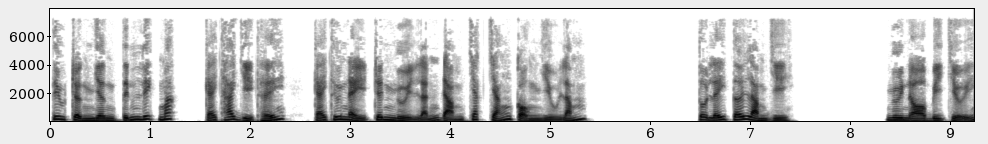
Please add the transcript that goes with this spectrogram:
Tiêu Trần Nhân tính liếc mắt, cái thái gì thế, cái thứ này trên người lãnh đạm chắc chắn còn nhiều lắm. Tôi lấy tới làm gì? Người nọ bị chửi,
